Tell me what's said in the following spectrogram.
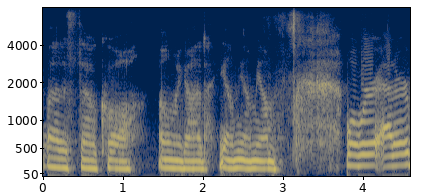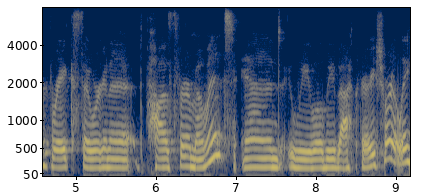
That is so cool. Oh my God. Yum, yum, yum. Well, we're at our break, so we're going to pause for a moment and we will be back very shortly.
